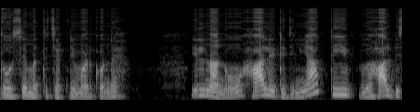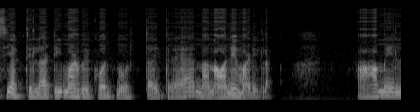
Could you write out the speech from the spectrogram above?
ದೋಸೆ ಮತ್ತು ಚಟ್ನಿ ಮಾಡಿಕೊಂಡೆ. ಇಲ್ಲಿ ನಾನು ಹಾಲು ಇಟ್ಟಿದ್ದೀನಿ. ಯಾಕೆ ಟೀ, ಹಾಲು ಬಿಸಿ ಆಗ್ತಿಲ್ಲ, ಟೀ ಮಾಡಬೇಕು ಅಂತ ನೋಡ್ತಾ ಇದ್ದರೆ ನಾನು ಆನೇ ಮಾಡಿಲ್ಲ. ಆಮೇಲೆ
